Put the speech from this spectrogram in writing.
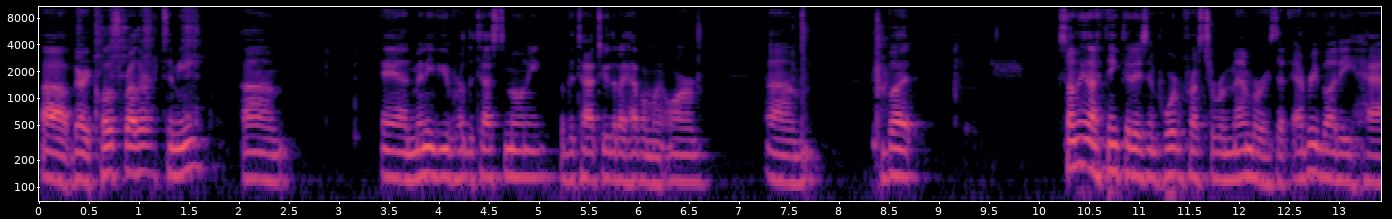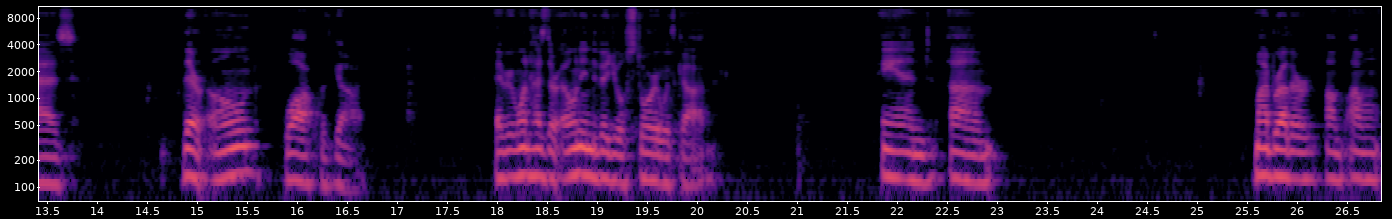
uh, very close brother to me, um, and many of you have heard the testimony of the tattoo that I have on my arm. Um, but something that I think that is important for us to remember is that everybody has their own walk with God. Everyone has their own individual story with God. And um, my brother, um, I won't,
